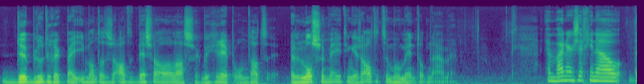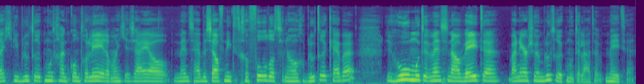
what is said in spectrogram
de bloeddruk bij iemand, dat is altijd best wel een lastig begrip, omdat een losse meting is altijd een momentopname. En wanneer zeg je nou dat je die bloeddruk moet gaan controleren? Want je zei al, mensen hebben zelf niet het gevoel dat ze een hoge bloeddruk hebben. Dus hoe moeten mensen nou weten wanneer ze hun bloeddruk moeten laten meten?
